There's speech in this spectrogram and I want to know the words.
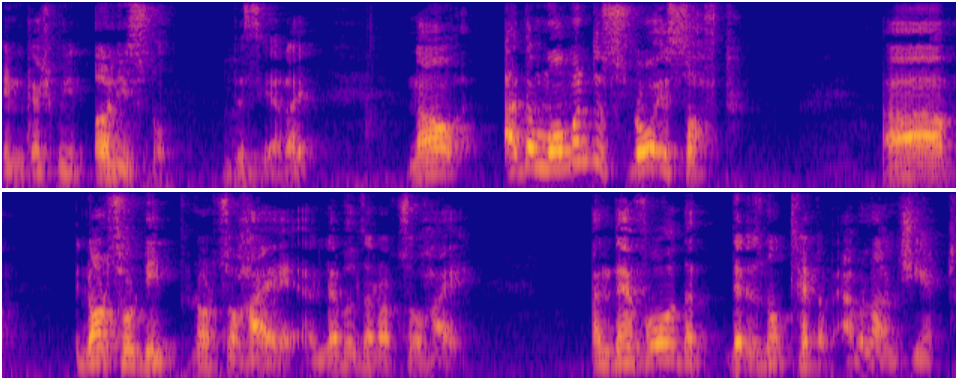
in Kashmir, early snow this year, right? Now, at the moment, the snow is soft, Um not so deep, not so high. uh, Levels are not so high, and therefore, that there is no threat of avalanche yet.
